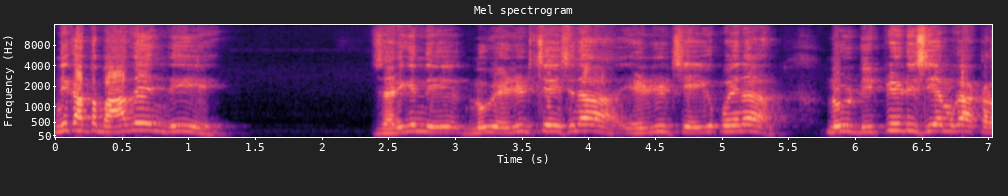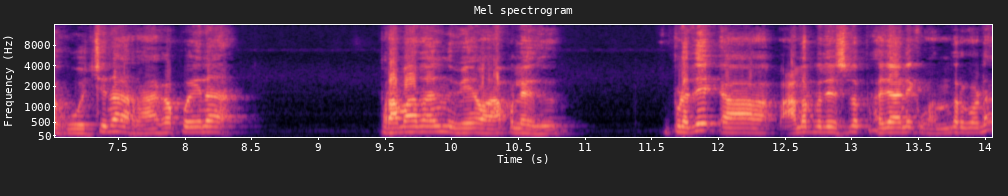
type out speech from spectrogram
నీకు అంత బాధ ఏంది? జరిగింది నువ్వు ఎడిట్ చేసినా ఎడిట్ చేయకపోయినా నువ్వు డిప్యూటీ సీఎంగా అక్కడికి వచ్చినా రాకపోయినా ప్రమాదాన్ని నువ్వేం ఆపలేదు. ఇప్పుడు అదే ఆంధ్రప్రదేశ్లో ప్రజానికి అందరూ కూడా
